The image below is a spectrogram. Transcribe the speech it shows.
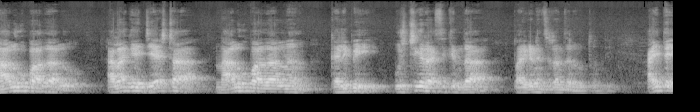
నాలుగు పాదాలు అలాగే జ్యేష్ఠ నాలుగు పాదాలను కలిపి వృశ్చిక రాశి కింద పరిగణించడం జరుగుతుంది. అయితే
